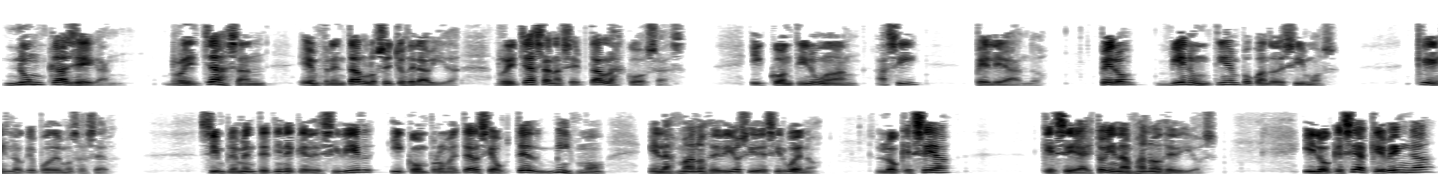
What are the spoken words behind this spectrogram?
nunca llegan. Rechazan enfrentar los hechos de la vida, rechazan aceptar las cosas y continúan así peleando. Pero viene un tiempo cuando decimos, ¿qué es lo que podemos hacer? Simplemente tiene que decidir y comprometerse a usted mismo en las manos de Dios y decir, bueno, lo que sea, que sea, estoy en las manos de Dios. Y lo que sea que venga,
